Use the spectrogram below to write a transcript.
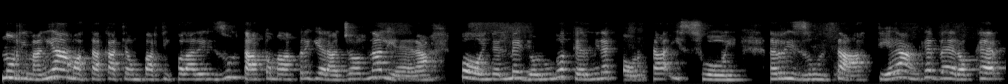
non rimaniamo attaccati a un particolare risultato, ma la preghiera giornaliera poi nel medio-lungo termine porta i suoi risultati. È anche vero che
